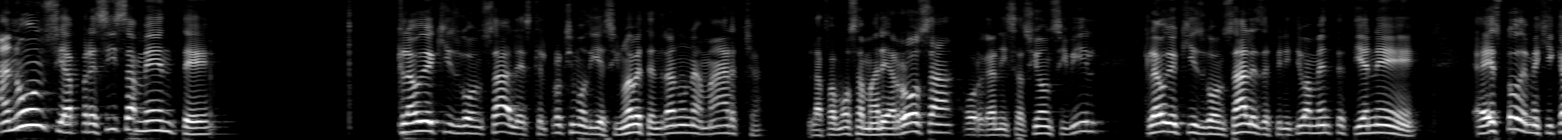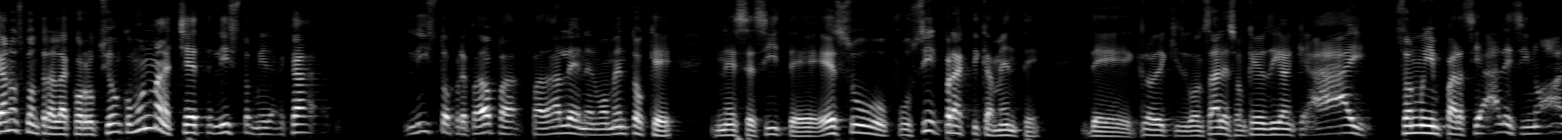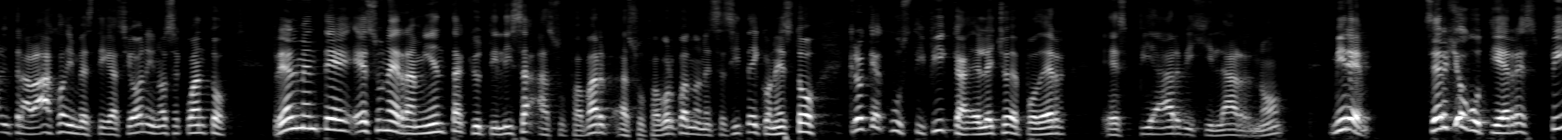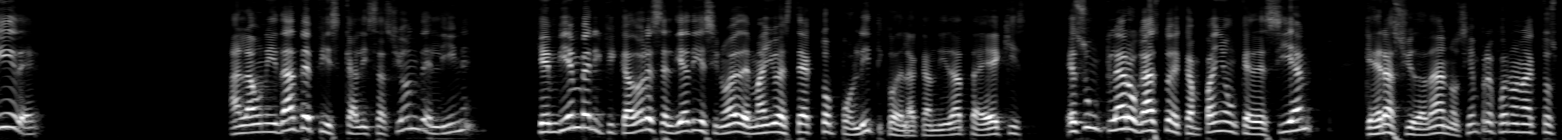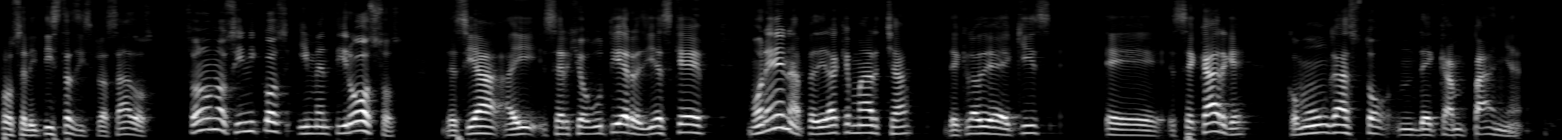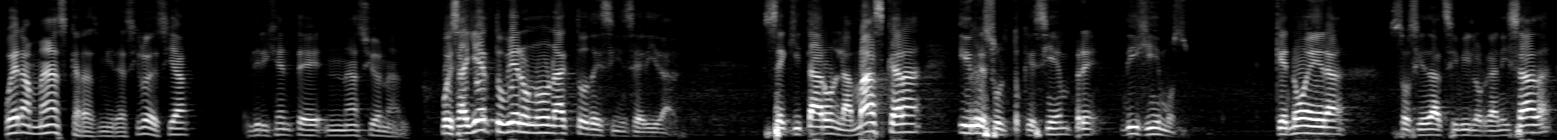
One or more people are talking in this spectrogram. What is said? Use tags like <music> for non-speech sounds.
anuncia precisamente Claudio X González que el próximo 19 tendrán una marcha, la famosa María Rosa, organización civil. Claudio X González definitivamente tiene esto de mexicanos contra la corrupción como un machete, listo, mira, acá, listo, preparado para darle en el momento que necesite. Es su fusil prácticamente de Claudio X González, aunque ellos digan que, ay, son muy imparciales y no, el trabajo de investigación y no sé cuánto. Realmente es una herramienta que utiliza a su favor, a su favor cuando necesita y con esto creo que justifica el hecho de poder espiar, vigilar, ¿no? Mire, Sergio Gutiérrez pide a la unidad de fiscalización del INE que envíen verificadores el día 19 de mayo a este acto político de la candidata X. Es un claro gasto de campaña, aunque decían que era ciudadano. Siempre fueron actos proselitistas disfrazados. Son unos cínicos y mentirosos, decía ahí Sergio Gutiérrez. Y es que Morena pedirá que marcha de Claudia X eh, se cargue como un gasto de campaña. Fuera máscaras, mire, así lo decía el dirigente nacional. Pues ayer tuvieron un acto de sinceridad. Se quitaron la máscara y resultó que siempre dijimos que no era sociedad civil organizada,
